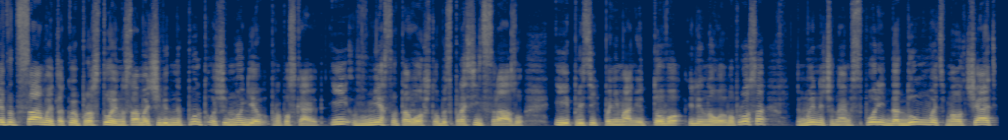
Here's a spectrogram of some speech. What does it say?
Этот самый такой простой, но самый очевидный пункт очень многие пропускают. И вместо того, чтобы спросить сразу и прийти к пониманию того или иного вопроса, мы начинаем спорить, додумывать, молчать,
